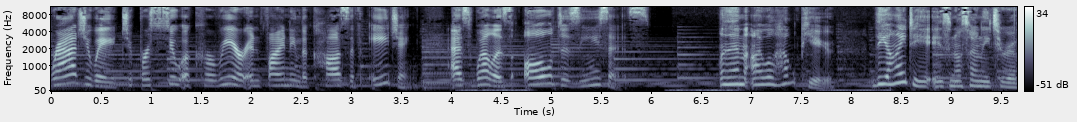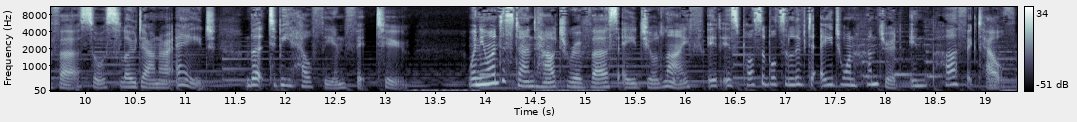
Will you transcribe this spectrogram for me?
graduate to pursue a career in finding the cause of aging, as well as all diseases. Then I will help you. The idea is not only to reverse or slow down our age, but to be healthy and fit too. When you understand how to reverse age your life, it is possible to live to age 100 in perfect health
